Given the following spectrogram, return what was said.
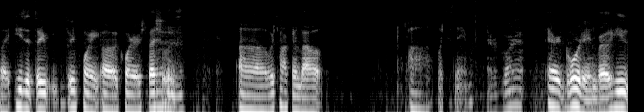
Like he's a three three point uh, corner specialist. Uh, we're talking about. Uh, what's his name? Eric Gordon. Eric Gordon, bro. He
